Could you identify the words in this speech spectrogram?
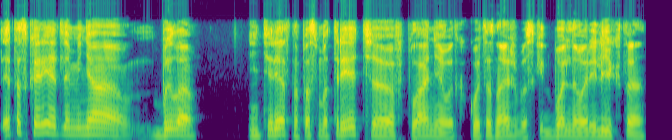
это скорее для меня было интересно посмотреть э, в плане вот какой-то, знаешь, баскетбольного реликта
